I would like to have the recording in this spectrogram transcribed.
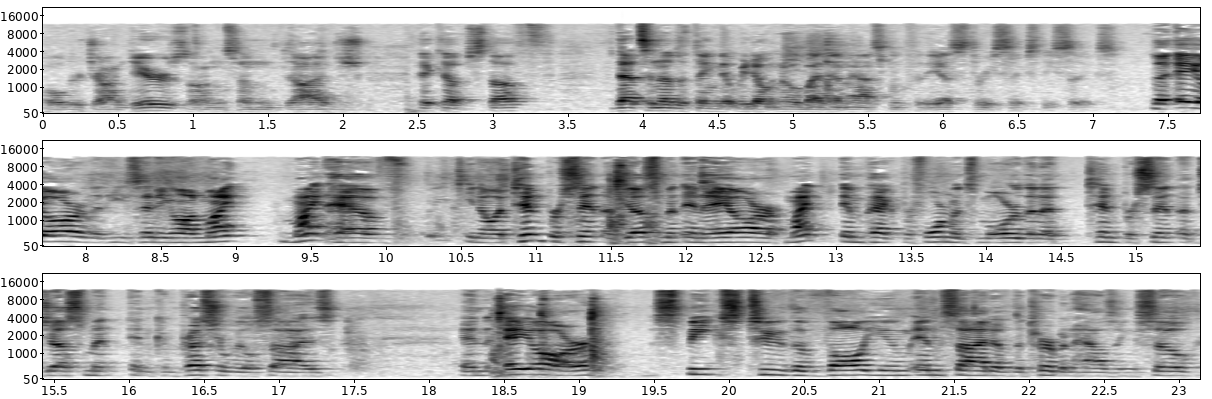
older John Deeres, on some Dodge pickup stuff. That's another thing that we don't know by them asking for the S366. The AR that he's hitting on might might have, you know, a 10% adjustment in AR might impact performance more than a 10% adjustment in compressor wheel size. And AR speaks to the volume inside of the turbine housing. So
